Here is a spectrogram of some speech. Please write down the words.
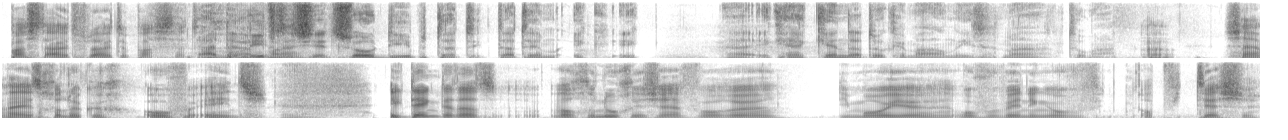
past uitfluiten, past dat. Ja, de liefde zit zo diep dat ik dat helemaal... Ik, ik, ik herken dat ook helemaal niet. Maar doe maar. Zijn wij het gelukkig over eens. Ja. Ik denk dat dat wel genoeg is hè, voor eh, die mooie overwinning over, op Vitesse.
